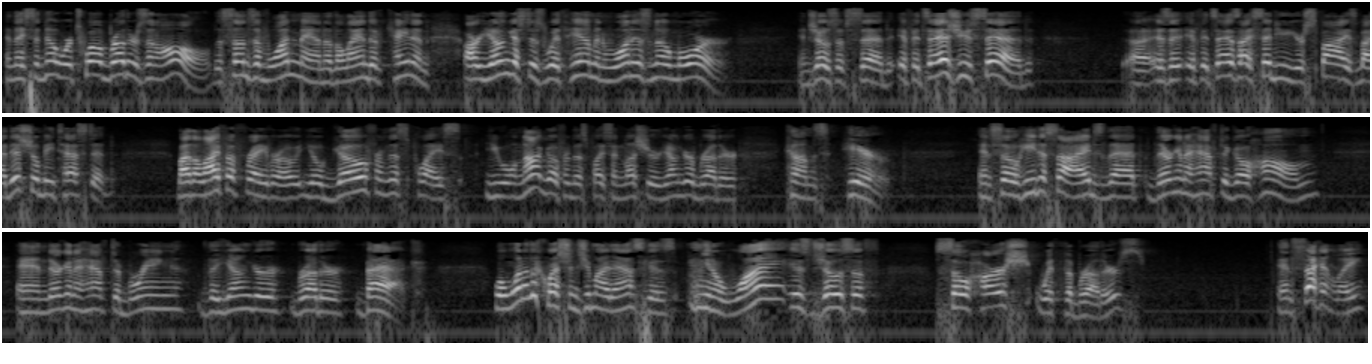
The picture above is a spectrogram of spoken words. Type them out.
And they said, No, we're 12 brothers in all, the sons of one man of the land of Canaan. Our youngest is with him, and one is no more. And Joseph said, If it's as you said, uh, if it's as I said you, you're spies, by this you'll be tested. By the life of Pharaoh, you'll go from this place. You will not go from this place unless your younger brother comes here. And so he decides that they're going to have to go home and they're going to have to bring the younger brother back. Well, one of the questions you might ask is, you know, why is Joseph so harsh with the brothers? And secondly,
